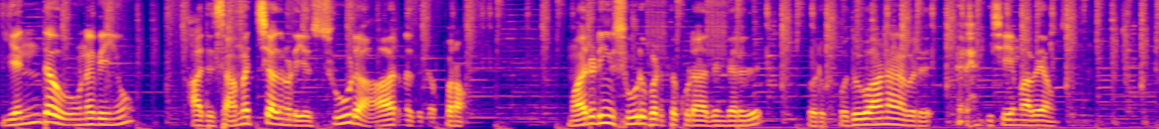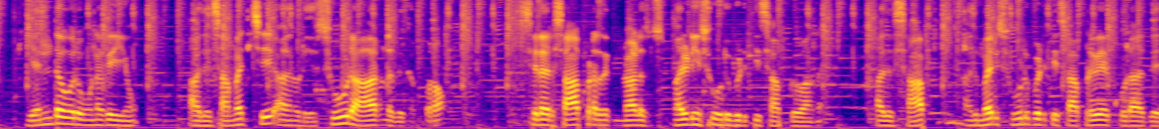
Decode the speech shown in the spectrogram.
எந்த உணவையும் அது சமைச்சு அதனுடைய சூடு ஆறுனதுக்கப்புறம் மறுபடியும் சூடுபடுத்தக்கூடாதுங்கிறது ஒரு பொதுவான ஒரு விஷயமாவே அவங்க எந்த ஒரு உணவையும் அது சமைச்சு அதனுடைய சூடு ஆறுனதுக்கப்புறம் சிலர் சாப்பிட்றதுக்கு முன்னால் மறுபடியும் சூடுபடுத்தி சாப்பிடுவாங்க. அது சாப் அது மாதிரி சூடுபடுத்தி சாப்பிடவே கூடாது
